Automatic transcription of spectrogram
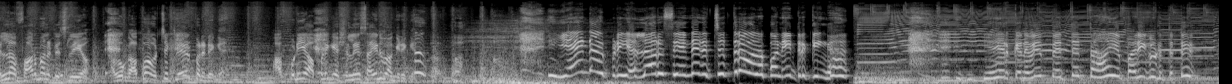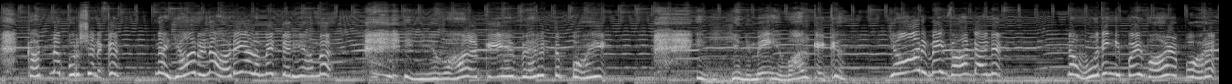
எல்லா ஃபார்மாலிட்டிஸ்லயும் அவங்க அப்பா வச்சு கிளியர் பண்ணிடுங்க. அப்படியே அப்ளிகேஷன்லயும் சைன் வாங்கிடுங்க. ஏன்டா இப்படி எல்லாரும் சேர்ந்து என்ன சித்திரவதை பண்ணிட்டு இருக்கீங்க? ஏற்கனவே பெத்த தாயை பறி கொடுத்துட்டு கட்டின புருஷனுக்கு நான் யாருன்னு அடையாளமே தெரியாம என் வாழ்க்கையே வெறுத்து போய் இனிமே என் வாழ்க்கைக்கு யாருமே வேண்டான்னு நான் ஒதுங்கி போய் வாழ போறேன்.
